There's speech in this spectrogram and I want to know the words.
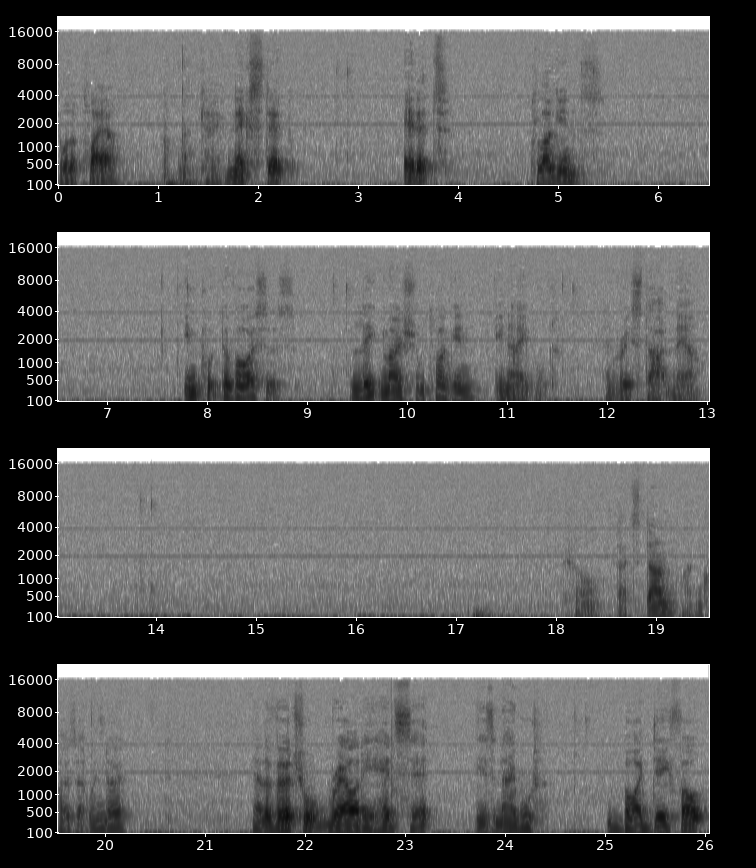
or the player. Okay, next step, edit, plugins, input devices, Leap Motion plugin enabled and restart now. Cool, that's done. I can close that window. Now the virtual reality headset is enabled by default.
